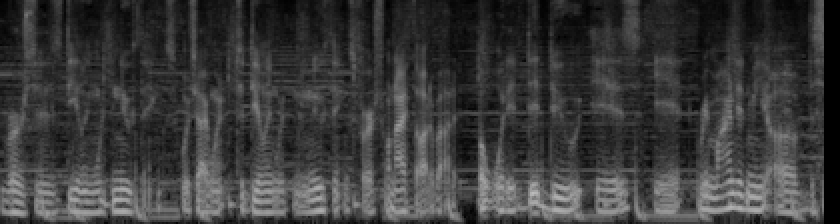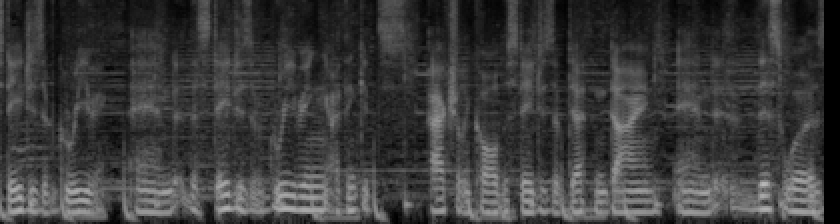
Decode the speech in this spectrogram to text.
versus dealing with new things which i went to dealing with new things first when i thought about it. But what it did do is it reminded me of the stages of grieving. And the stages of grieving i think it's actually called the stages of death and dying. And this was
